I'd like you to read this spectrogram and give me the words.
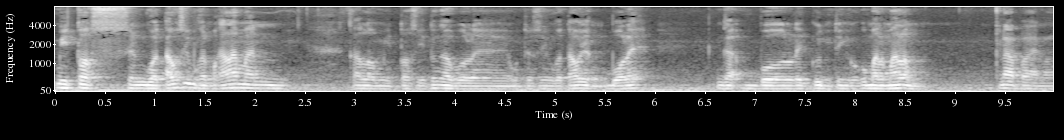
mitos yang gua tahu sih bukan pengalaman. Kalau mitos itu nggak boleh mitos yang gua tahu yang boleh nggak boleh gunting kuku malam-malam. Kenapa emang?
